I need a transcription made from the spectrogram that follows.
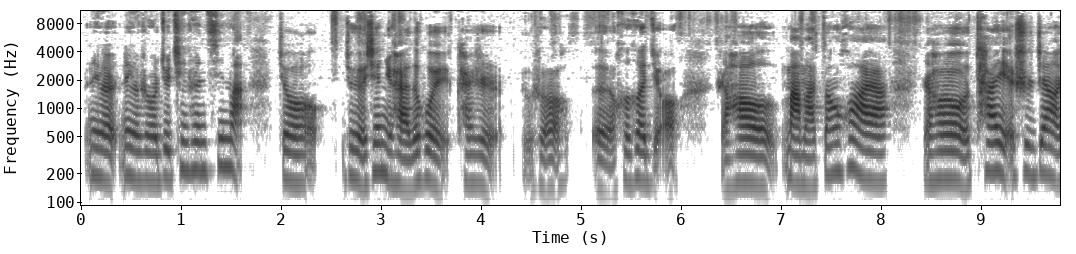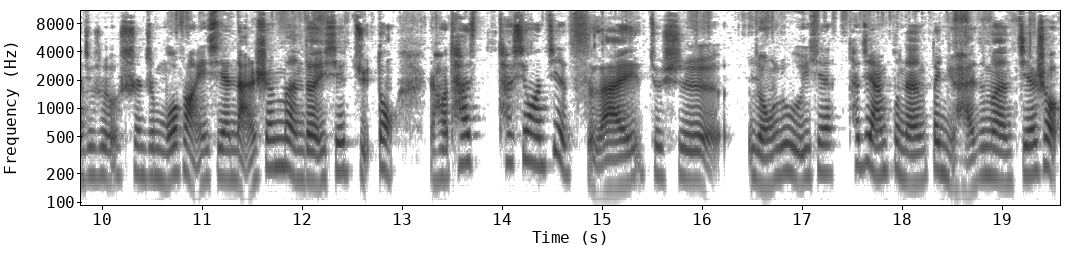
那个那个时候就青春期嘛，就就有些女孩子会开始，比如说呃喝喝酒，然后骂骂脏话呀，然后他也是这样，就是甚至模仿一些男生们的一些举动，然后他他希望借此来就是融入一些，他既然不能被女孩子们接受，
